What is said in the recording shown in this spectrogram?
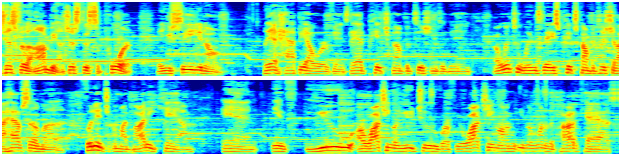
just for the ambiance just the support. And you see you know they had happy hour events. They had pitch competitions again. I went to wednesday's pitch competition. I have some uh, footage on my body cam and if you are watching on YouTube or if you're watching on even one of the podcasts,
